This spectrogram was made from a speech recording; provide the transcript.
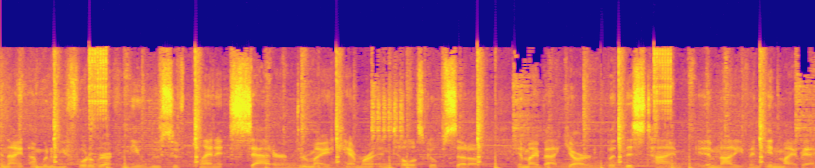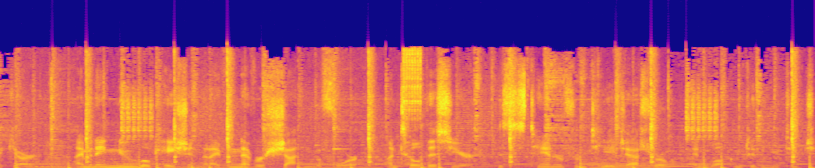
Tonight I'm going to be photographing the elusive planet Saturn through my camera and telescope setup in my backyard, but this time I'm not even in my backyard. I'm in a new location that I've never shot in before until this year. This is Tanner from TH Astro and welcome to the YouTube channel.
